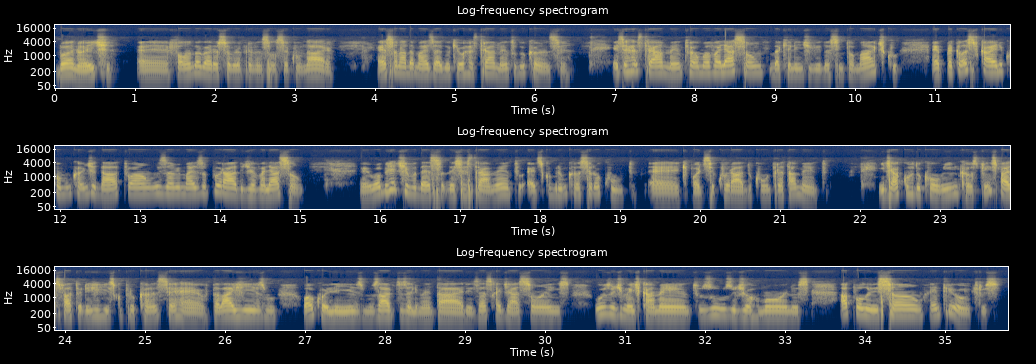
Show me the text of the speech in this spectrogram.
Boa noite. Eh, falando agora sobre a prevenção secundária, essa nada mais é do que o rastreamento do câncer. Esse rastreamento é uma avaliação daquele indivíduo assintomático, eh, pra classificar ele como um candidato a um exame mais apurado de avaliação. Eh, o objetivo dessa desse rastreamento é descobrir um câncer oculto, eh, que pode ser curado com o tratamento. E de acordo com o INCA, os principais fatores de risco para o câncer é o tabagismo, o alcoolismo, os hábitos alimentares, as radiações, o uso de medicamentos, o uso de hormônios, a poluição, entre outros.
